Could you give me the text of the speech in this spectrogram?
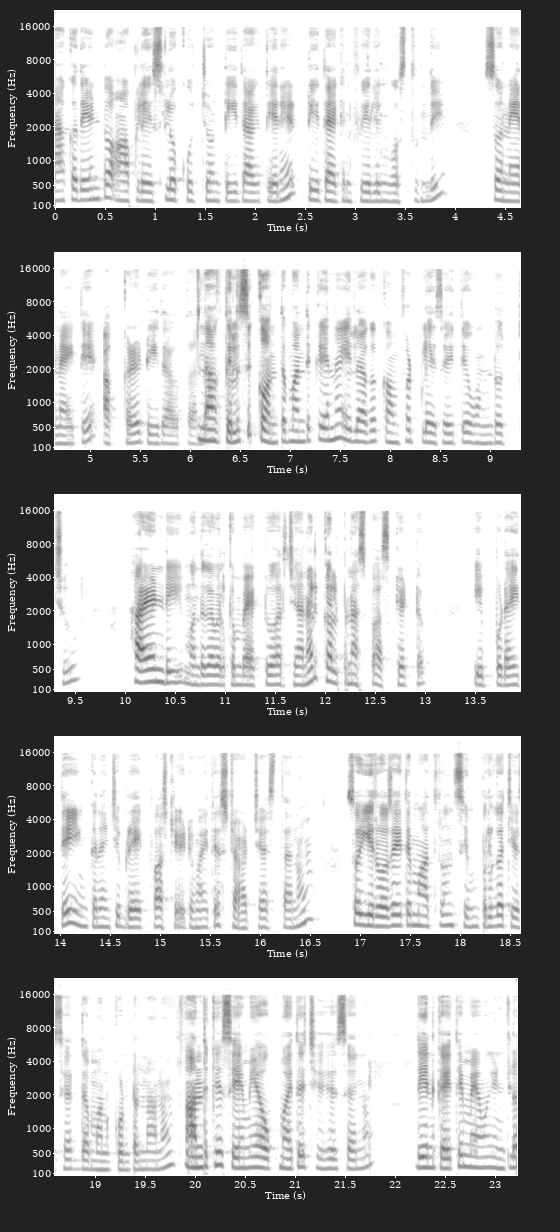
నాకు అదేంటో ఆ ప్లేస్లో కూర్చొని టీ తాగితేనే టీ తాగిన ఫీలింగ్ వస్తుంది. సో నేనైతే అక్కడే టీ తాగుతాను. నాకు తెలిసి కొంతమందికైనా ఇలాగ కంఫర్ట్ ప్లేస్ అయితే ఉండొచ్చు. హాయ్ అండి. ముందుగా welcome back to our channel Kalpana's basket. ఇప్పుడైతే ఇంక నుంచి బ్రేక్ఫాస్ట్ చేయడం అయితే స్టార్ట్ చేస్తాను. సో ఈ రోజైతే మాత్రం సింపుల్గా చేసేద్దాం అనుకుంటున్నాను. అందుకే సేమియా ఉప్మా అయితే చేసేసాను. దీనికైతే మేము ఇంట్లో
